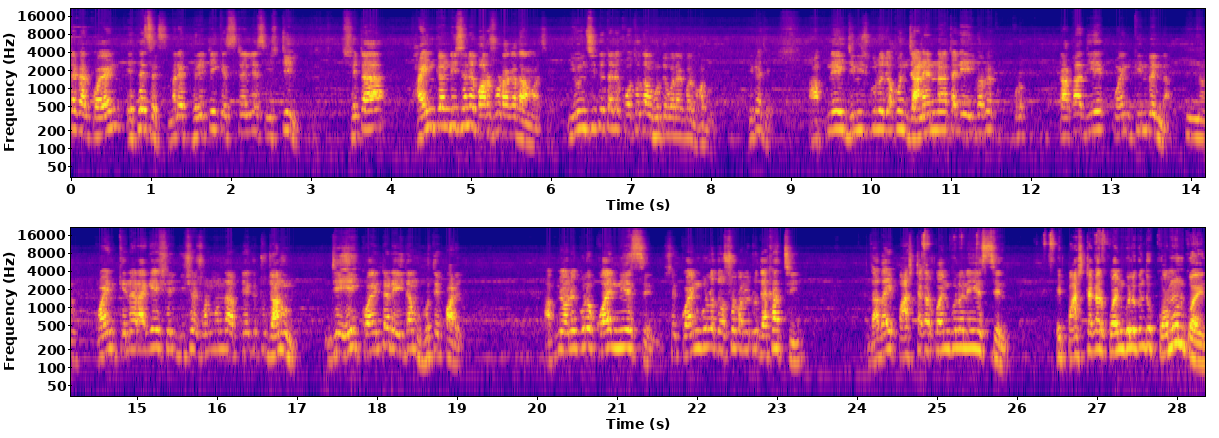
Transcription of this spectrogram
টাকার কয়েন এফএসএস মানে ফেরেটিক স্টেনলেস স্টিল সেটা ফাইন কন্ডিশনে বারোশো টাকা দাম আছে। ইউএনসিতে তাহলে কত দাম হতে পারে একবার ভাবুন ঠিক আছে? আপনি এই জিনিসগুলো যখন জানেন না তাহলে এইভাবে টাকা দিয়ে কয়েন কিনবেন না। না। কয়েন কেনার আগে সেই বিষয় সম্বন্ধে আপনি একটু জানুন যে এই কয়েনটার এই দাম হতে পারে। আপনি অনেকগুলো কয়েন নিয়ে এসছেন। সেই কয়েনগুলো দর্শক আমি একটু দেখাচ্ছি। দাদা এই পাঁচ টাকার কয়েনগুলো নিয়ে এসছেন। এই পাঁচ টাকার কয়েনগুলো কিন্তু কমন কয়েন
